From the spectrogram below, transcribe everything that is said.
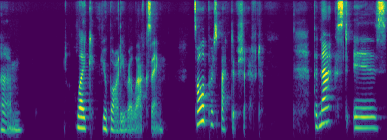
Um, like your body relaxing. It's all a perspective shift. The next is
